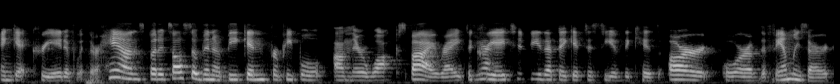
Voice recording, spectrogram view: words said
and get creative with their hands, but it's also been a beacon for people on their walks by, right? The yeah. creativity that they get to see of the kids' art or of the family's art.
